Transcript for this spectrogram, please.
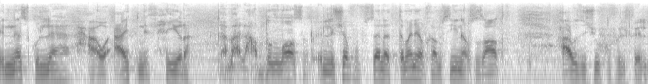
الناس كلها وقعتني في حيرة. جمال عبد الناصر اللي شافه في سنة 58 يا أستاذ عاطف عاوز يشوفه في الفيلم.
